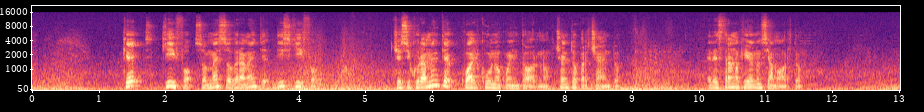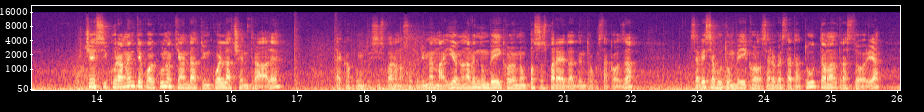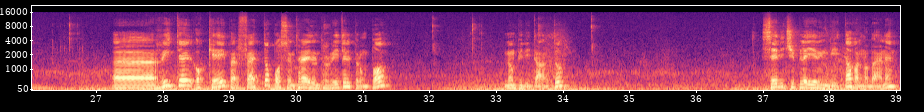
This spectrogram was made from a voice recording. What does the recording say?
Che schifo, sono messo veramente di schifo. C'è sicuramente qualcuno qua intorno, 100%. Ed è strano che io non sia morto. C'è sicuramente qualcuno che è andato in quella centrale Ecco appunto, si sparano sotto di me, ma io non avendo un veicolo non posso sparare da dentro questa cosa. Se avessi avuto un veicolo sarebbe stata tutta un'altra storia. Uh, retail, ok, perfetto. Posso entrare dentro retail per un po'. Non più di tanto. 16 player in vita, vanno bene.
